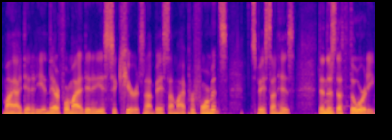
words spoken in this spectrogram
my identity. And therefore, my identity is secure. It's not based on my performance, it's based on his. Then there's the authority.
